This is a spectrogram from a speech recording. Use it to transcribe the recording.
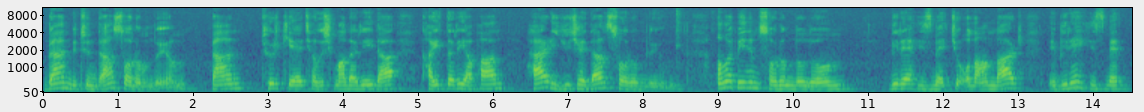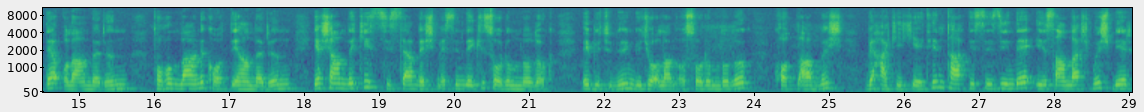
Ben bütünden sorumluyum. Ben Türkiye çalışmalarıyla kayıtları yapan her yüceden sorumluyum. Ama benim sorumluluğum bire hizmetçi olanlar ve bire hizmette olanların, tohumlarını kodlayanların yaşamdaki sistemleşmesindeki sorumluluk ve bütünün gücü olan o sorumluluk kodlanmış ve hakikiyetin tahdissizliğinde insanlaşmış bir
